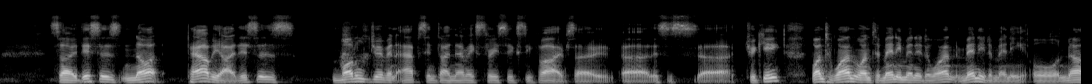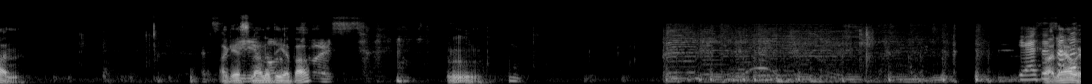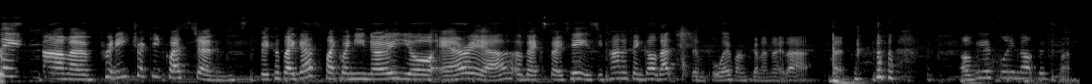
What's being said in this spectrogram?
So this is not Power BI. This is model driven apps in Dynamics 365. So uh, this is uh, tricky. One to one, one to many, many to one, many to many, or none. I guess none of the above. Mm. Yeah, so some now of these um, are pretty tricky questions because I guess like when you know your area of expertise, you kind of think, oh, that's simple. Everyone's going to know that. But obviously not this one.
